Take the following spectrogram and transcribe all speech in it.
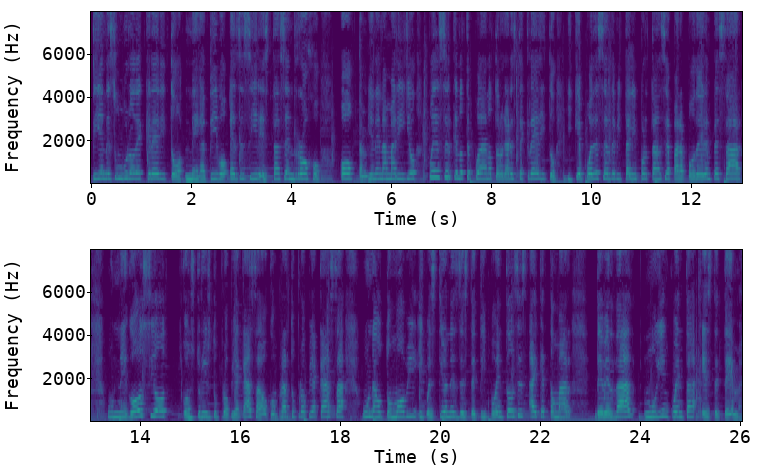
tienes un buro de crédito negativo, es decir, estás en rojo o también en amarillo, puede ser que no te puedan otorgar este crédito y que puede ser de vital importancia para poder empezar un negocio, construir tu propia casa o comprar tu propia casa, un automóvil y cuestiones de este tipo. Entonces hay que tomar de verdad muy en cuenta este tema.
